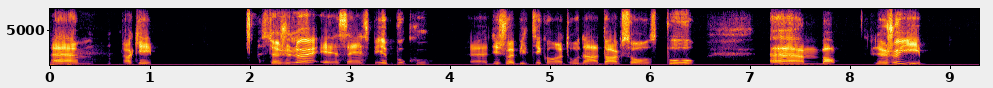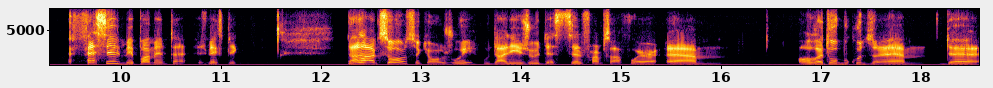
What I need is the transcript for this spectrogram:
Euh, OK. Ce jeu-là, euh, ça inspire beaucoup euh, des jouabilités qu'on retrouve dans Dark Souls pour. euh, bon, le jeu, il est facile, mais pas en même temps. Je m'explique. Dans Dark Souls, ceux qui ont joué, ou dans les jeux de style Farm Software, euh, on retrouve beaucoup de, euh,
